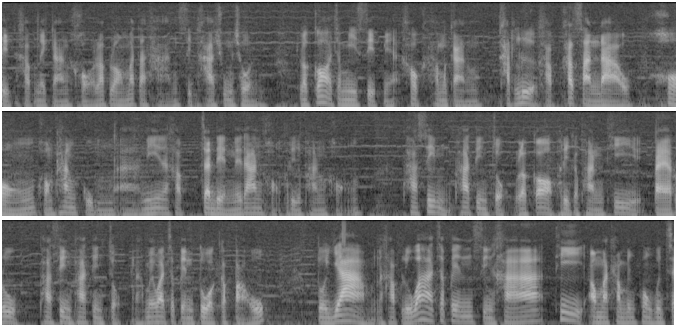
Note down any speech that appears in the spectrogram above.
สิทธิ์ครับในการขอรับรองมาตรฐานสินค้าชุมชน แล้วก็จะมีสิทธิ์เนี่ยเข้าทำการคัดเลือกครับคัดสรรดาวของของทางกลุ่มนี้นะครับจะเด่นในด้านของผลิตภัณฑ์ของผ้าสิ้นผ้าตีนจก แล้วก็ผลิตภัณฑ์ที่แปรรูปผ้าสิ้นผ้าตีนจกนะไม่ว่าจะเป็นตัวกระเป๋าตัวย่ามนะครับหรือว่าจะเป็นสินค้าที่เอามาทำเป็นพวงกุญแจ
